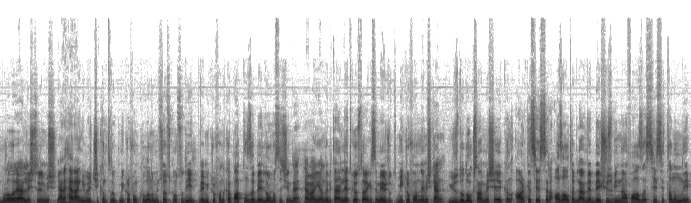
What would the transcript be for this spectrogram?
buralara yerleştirilmiş. Yani herhangi bir çıkıntılı mikrofon kullanımı söz konusu değil. Ve mikrofonu kapattığınızda belli olması için de hemen yanında bir tane led göstergesi mevcut. Mikrofon demişken %95'e yakın arka sesleri azaltabilen ve 500 binden fazla sesi tanımlayıp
